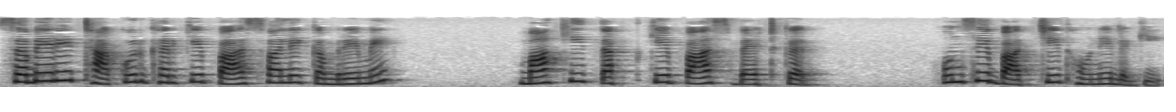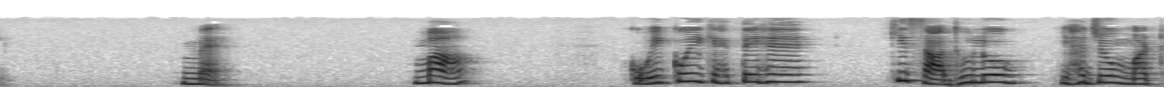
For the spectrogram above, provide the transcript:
सवेरे ठाकुर घर के पास वाले कमरे में माँ की तख्त के पास बैठकर उनसे बातचीत होने लगी। मैं, माँ, कोई कोई कहते हैं कि साधु लोग यह जो मठ,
